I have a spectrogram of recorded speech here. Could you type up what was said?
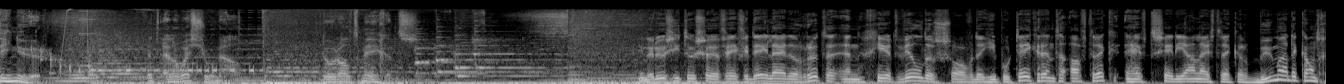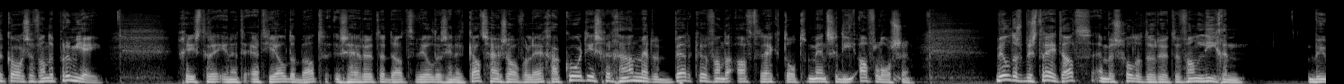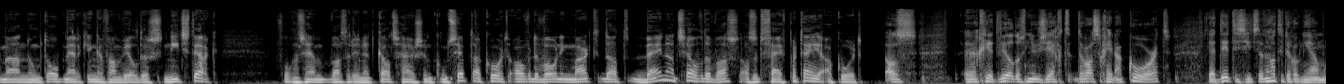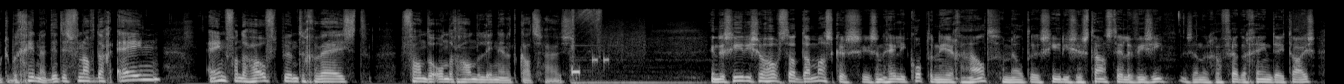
10 uur. Het NOS-journaal. Door Alt Megens. In de ruzie tussen VVD-leider Rutte en Geert Wilders over de hypotheekrenteaftrek... heeft CDA-lijsttrekker Buma de kant gekozen van de premier. Gisteren in het RTL-debat zei Rutte dat Wilders in het katshuisoverleg... akkoord is gegaan met het beperken van de aftrek tot mensen die aflossen. Wilders bestreed dat en beschuldigde Rutte van liegen. Buma noemt opmerkingen van Wilders niet sterk. Volgens hem was er in het Katshuis een conceptakkoord over de woningmarkt... dat bijna hetzelfde was als het vijfpartijenakkoord. Als uh, Geert Wilders nu zegt, er was geen akkoord... ja, dit is iets, dan had hij er ook niet aan moeten beginnen. Dit is vanaf dag één een van de hoofdpunten geweest... van de onderhandelingen in het Katshuis. In de Syrische hoofdstad Damascus is een helikopter neergehaald... meldt de Syrische staatstelevisie. Er zijn er verder geen details.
